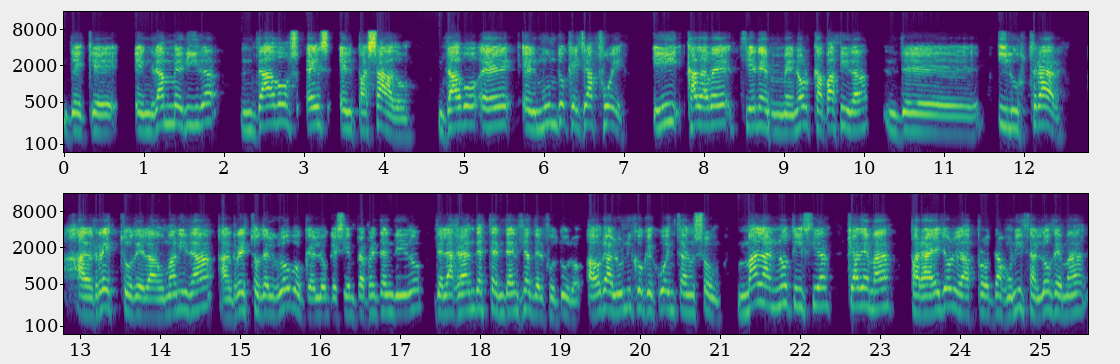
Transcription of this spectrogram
de que en gran medida Davos es el pasado, Davos es el mundo que ya fue y cada vez tiene menor capacidad de ilustrar al resto de la humanidad, al resto del globo, que es lo que siempre ha pretendido, de las grandes tendencias del futuro. Ahora lo único que cuentan son malas noticias que además para ellos las protagonizan los demás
